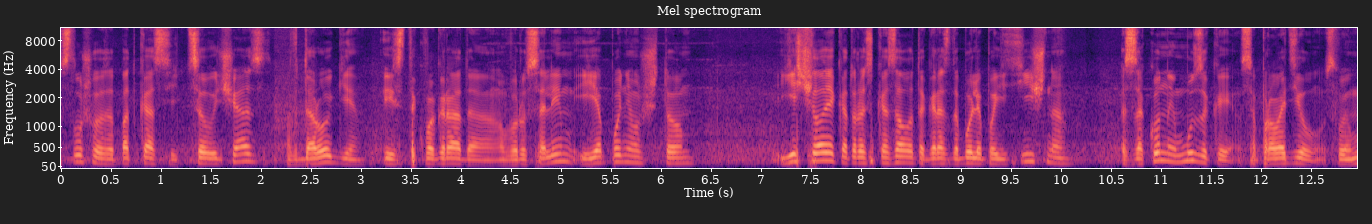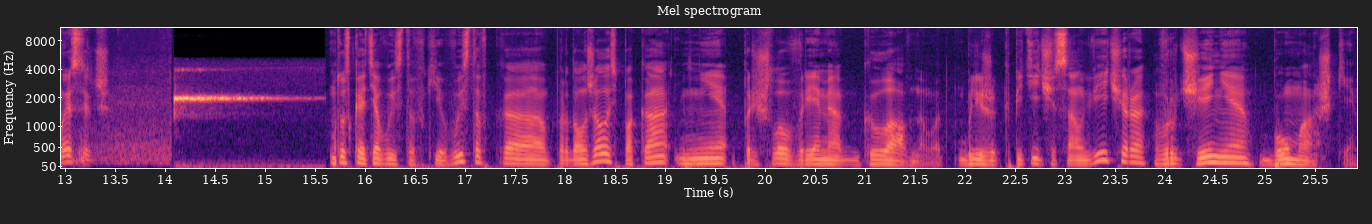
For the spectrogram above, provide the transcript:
слушал этот подкаст целый час в дороге из Такваграда в Иерусалим, и я понял, что есть человек, который сказал это гораздо более поэтично, с законной музыкой сопроводил свой месседж – что сказать о выставке? Выставка продолжалась, пока не пришло время главного. Ближе к пяти часам вечера вручение бумажки.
